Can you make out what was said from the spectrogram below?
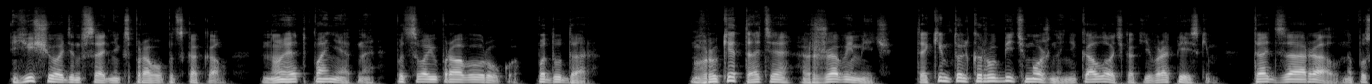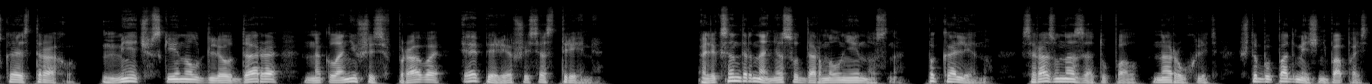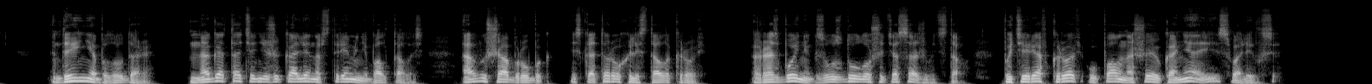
Еще один всадник справа подскакал. Но это понятно, под свою правую руку, под удар. В руке Татя ржавый меч. Таким только рубить можно, не колоть, как европейским. Тать заорал, напуская страху. Меч вскинул для удара, наклонившись вправо и оперевшись о стремя. Александр нанес удар молниеносно, по колену. Сразу назад упал, на рухлядь, чтобы под меч не попасть. Да и не было удара. Нога Татя ниже колена в стремени болталась, а выше обрубок, из которого хлестала кровь. Разбойник за узду лошадь осаживать стал. Потеряв кровь, упал на шею коня и свалился.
